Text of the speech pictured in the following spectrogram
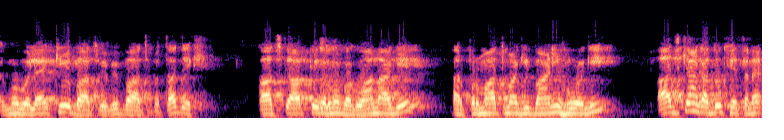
मैं बोला, कि बात पे बात बता, देखे। आज के आपके घर में भगवान आगे और परमात्मा की वाणी होगी। आज क्या का दुख है इतना?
